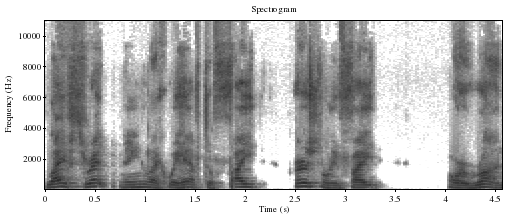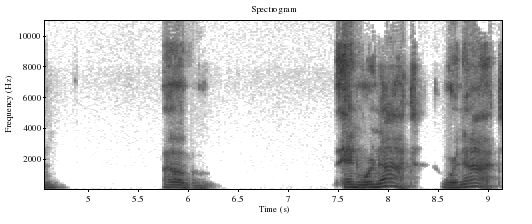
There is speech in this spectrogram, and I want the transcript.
life threatening, like we have to fight personally, fight or run. Um, and we're not. We're not.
